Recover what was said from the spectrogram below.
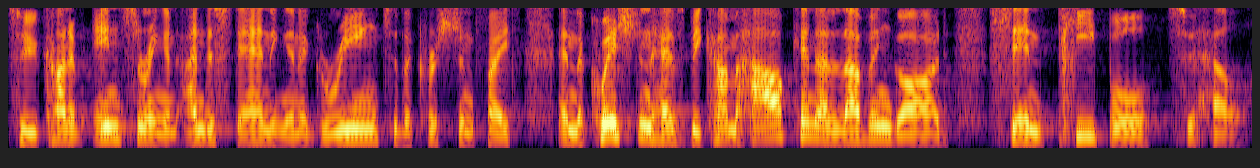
to kind of entering and understanding and agreeing to the Christian faith. And the question has become how can a loving God send people to hell?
